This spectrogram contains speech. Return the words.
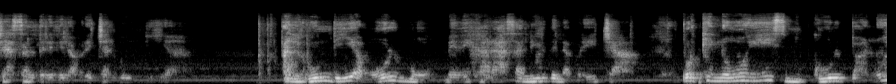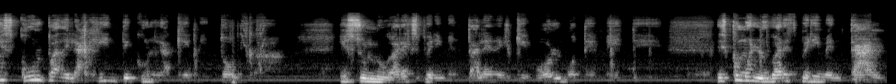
Ya saldré de la brecha algún día. Algún día Volvo me dejará salir de la brecha, porque no es mi culpa, no es culpa de la gente con la que me toca. Es un lugar experimental en el que Volvo te mete. Es como el lugar experimental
